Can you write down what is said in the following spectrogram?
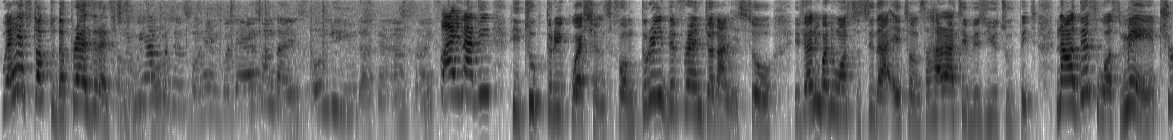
We're here to talk to the president. We have questions for him, but there are some that is only you that can answer. Finally, he took three questions from three different journalists. So if anybody wants to see that, it's on Sahara TV's YouTube page. Now, this was me trying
